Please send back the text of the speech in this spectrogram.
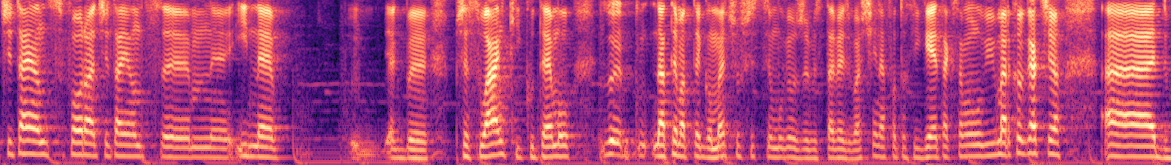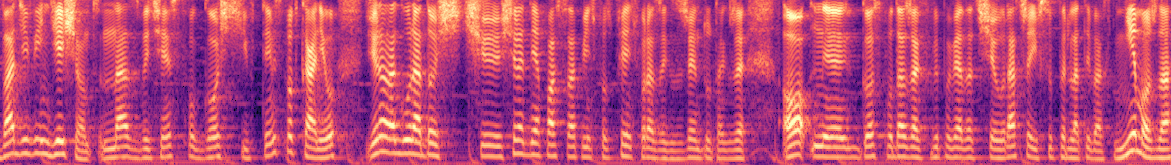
czytając fora, czytając inne jakby przesłanki ku temu, na temat tego meczu wszyscy mówią, żeby stawiać właśnie na fotohigieję, tak samo mówi Marco Gaccio, e, 2,90 na zwycięstwo gości w tym spotkaniu, Zielona Góra dość e, średnia pasa, 5, po- 5 porażek z rzędu, także o e, gospodarzach wypowiadać się raczej w superlatywach nie można.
